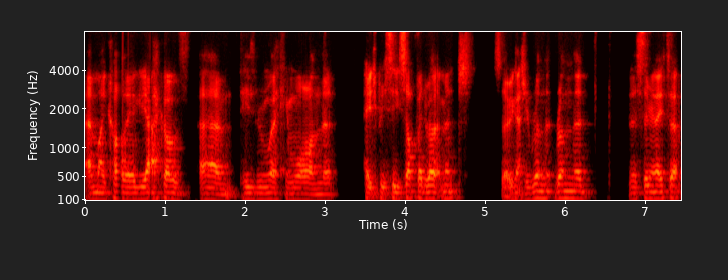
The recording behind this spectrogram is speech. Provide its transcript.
and my colleague Yakov, um, he's been working more on the HPC software development. So we can actually run, run the, the simulator.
